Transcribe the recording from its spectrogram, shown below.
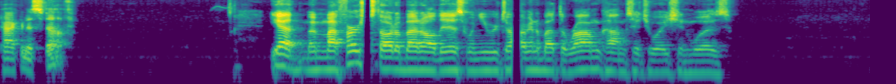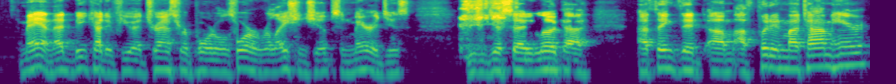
packing his stuff. Yeah, my first thought about all this when you were talking about the rom com situation was, man, that'd be kind of if you had transfer portals for relationships and marriages. You just say, look, I, I think that um, I've put in my time here,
